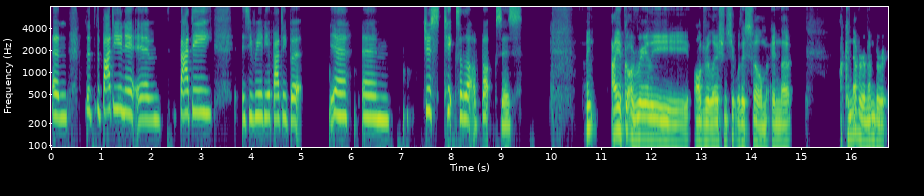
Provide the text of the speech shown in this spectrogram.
and the the baddie in it, um, baddie, is he really a baddie? But yeah, um, just ticks a lot of boxes. I mean, I have got a really odd relationship with this film in that I can never remember it.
